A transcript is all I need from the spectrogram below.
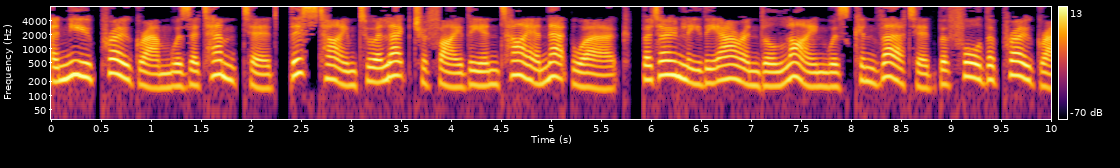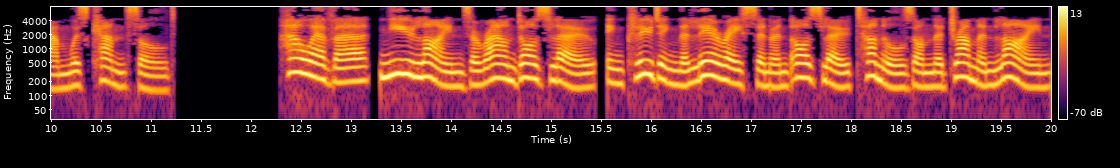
a new program was attempted, this time to electrify the entire network, but only the Arendal line was converted before the program was cancelled. However, new lines around Oslo, including the Lieråsen and Oslo tunnels on the Drammen line,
